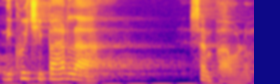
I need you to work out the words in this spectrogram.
di cui ci parla San Paolo,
